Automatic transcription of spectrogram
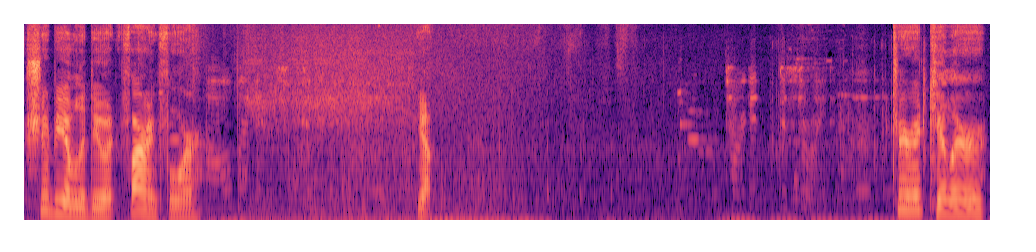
Should be able to do it. Firing four. All weapons committed. Yep. Target destroyed. Turret killer.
